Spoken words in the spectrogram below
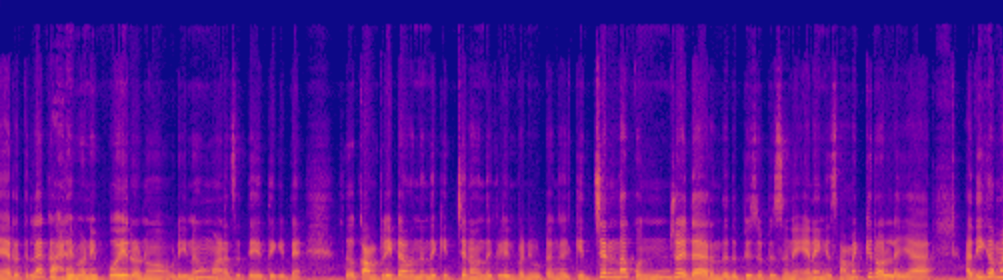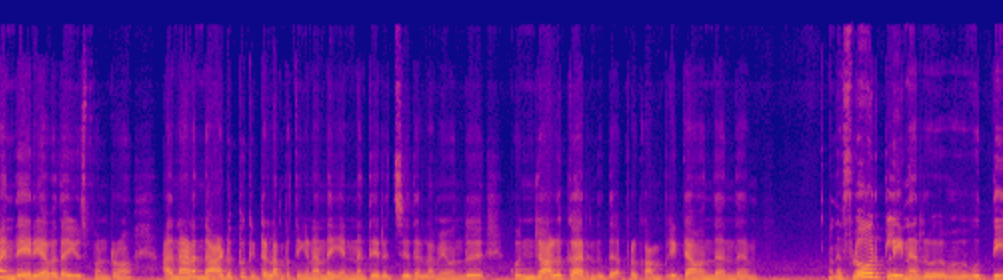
நேரத்தில் காலி பண்ணி போயிடணும் அப்படின்னு மனசு தேர்த்திக்கிட்டேன் ஸோ கம்ப்ளீட்டாக வந்து இந்த கிச்சனை வந்து க்ளீன் பண்ணி விட்டாங்க. கிச்சன் தான் கொஞ்சம் இதாக இருந்தது. பிசு பிசுன்னு. ஏன்னா இங்கே சமைக்கிறோம் இல்லையா? அதிகமாக இந்த ஏரியாவை தான் யூஸ் பண்ணுறோம் அதனால் அந்த அடுப்பு கிட்டலாம் பார்த்திங்கன்னா அந்த எண்ணெய் தெரிச்சு இதெல்லாமே வந்து கொஞ்சம் அழுக்காக இருந்தது. அப்புறம் கம்ப்ளீட்டாக வந்து அந்த அந்த ஃப்ளோர் கிளீனர் ஊற்றி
